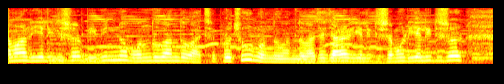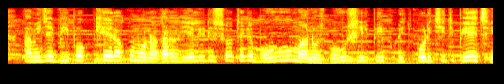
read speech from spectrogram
আমার রিয়েলিটি শোর বিভিন্ন বন্ধু বান্ধব আছে, প্রচুর বন্ধু বান্ধব আছে যারা রিয়েলিটি শো এবং রিয়েলিটি শোর আমি যে বিপক্ষে এরকমও না, কারণ রিয়েলিটি শো থেকে বহু মানুষ, বহু শিল্পী পরিচিতি পেয়েছে।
